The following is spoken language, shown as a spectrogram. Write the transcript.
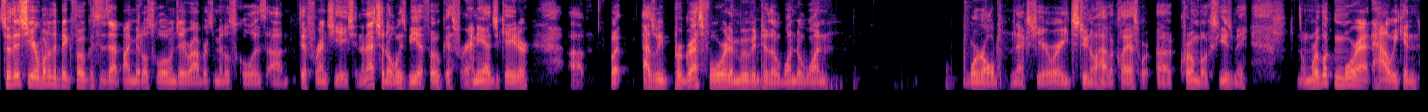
So this year, one of the big focuses at my middle school, J. Roberts Middle School, is um, differentiation, and that should always be a focus for any educator. Uh, but as we progress forward and move into the one-to-one world next year, where each student will have a class uh, Chromebook, excuse me, and we're looking more at how we can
